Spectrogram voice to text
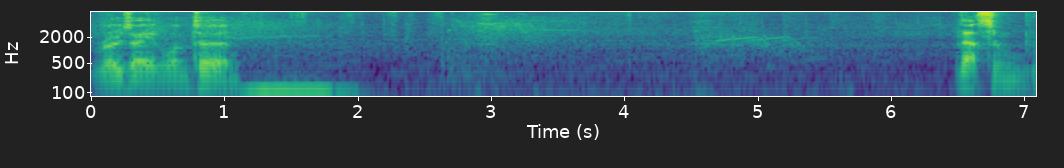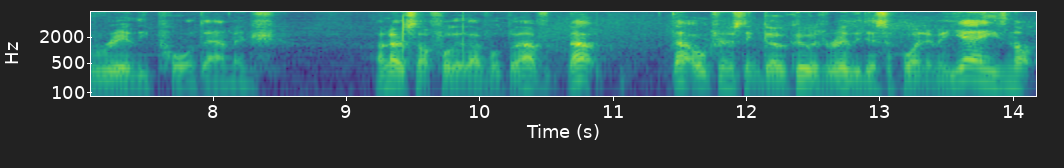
Rose in one turn. That's some really poor damage. I know it's not fully leveled, but that that that Ultra Instinct Goku has really disappointed me. Yeah, he's not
